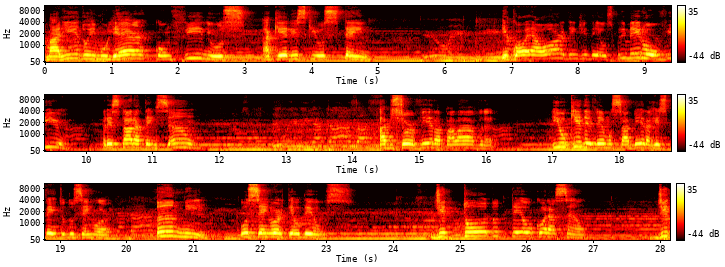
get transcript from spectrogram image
Marido e mulher com filhos, aqueles que os têm e qual é a ordem de Deus? Primeiro ouvir, prestar atenção, absorver a palavra. E o que devemos saber a respeito do Senhor? Ame o Senhor teu Deus de todo o teu coração, de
